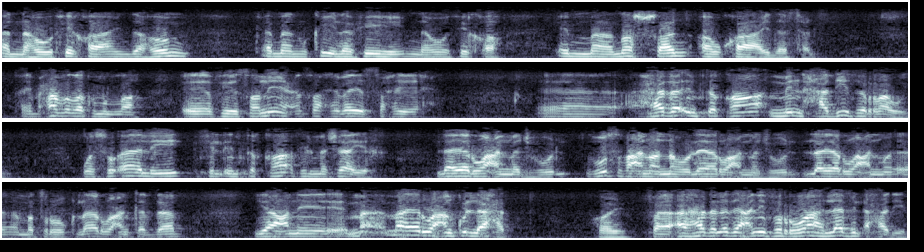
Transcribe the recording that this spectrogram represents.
أنه ثقة عندهم كمن قيل فيه إنه ثقة. إما نصا أو قاعدة. طيب حفظكم الله. إيه، في صنيع صاحبي الصحيح. آه، هذا انتقاء من حديث الراوي وسؤالي في الانتقاء في المشايخ. لا يروى عن مجهول وصف عنه أنه لا يروى عن مجهول لا يروى عن متروك لا يروى عن كذاب. يعني ما, ما يروى عن كل أحد. طيب. فهذا الذي أعني في الرواة لا في الأحاديث.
